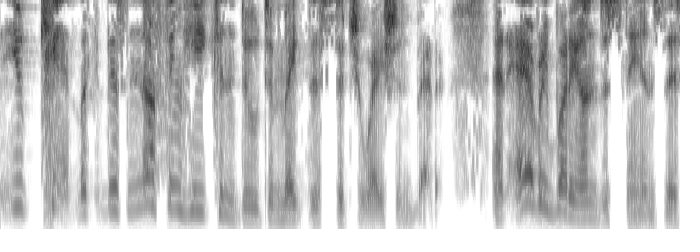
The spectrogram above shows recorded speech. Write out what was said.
You can't look. There's nothing he can do to make this situation better, and everybody understands this.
